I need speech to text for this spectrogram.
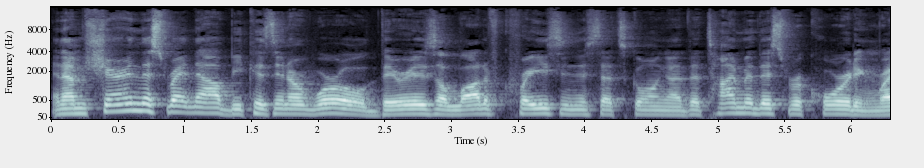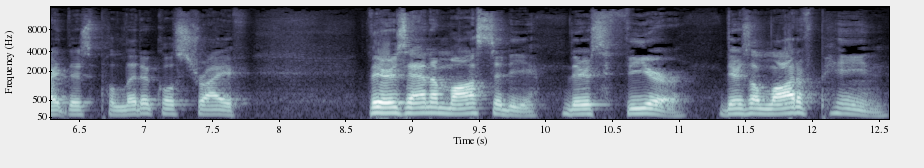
And I'm sharing this right now because in our world, there is a lot of craziness that's going on. At the time of this recording, right, there's political strife, there's animosity, there's fear, there's a lot of pain.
